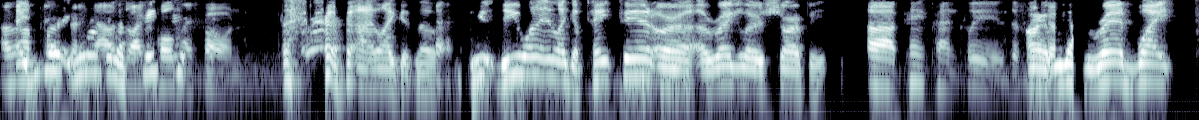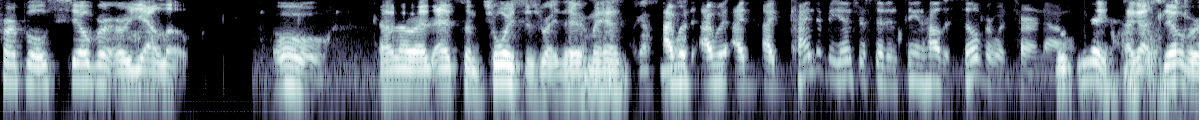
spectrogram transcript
I'm, Hey, I'm you- perfect you now, the so I can pink- hold my phone. I like it though. Do you, do you want it in like a paint pen or a, a regular sharpie? Uh, paint pen, please. If All right, could. we got red, white, purple, silver, or yellow. Ooh, I don't know. That's some choices right there, man. I, got I would, I would, I'd, I'd kind of be interested in seeing how the silver would turn out. Okay, I got silver.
